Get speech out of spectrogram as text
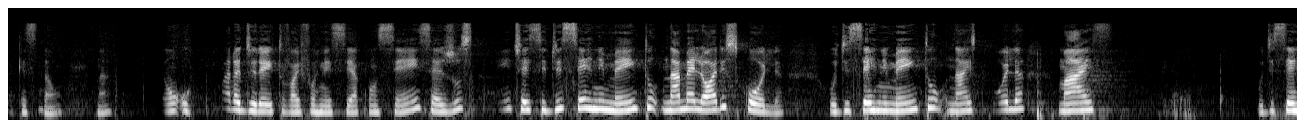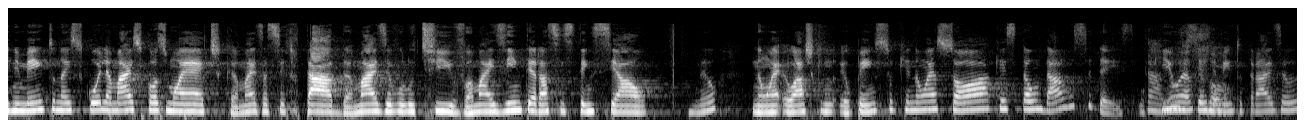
na questão. Né? Então, o que o para-direito vai fornecer à consciência é justamente esse discernimento na melhor escolha. O discernimento na escolha mais o discernimento na escolha mais cosmoética, mais acertada, mais evolutiva, mais interassistencial, entendeu? Não é, eu acho que eu penso que não é só a questão da lucidez. O tá, que o é discernimento só. traz é,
